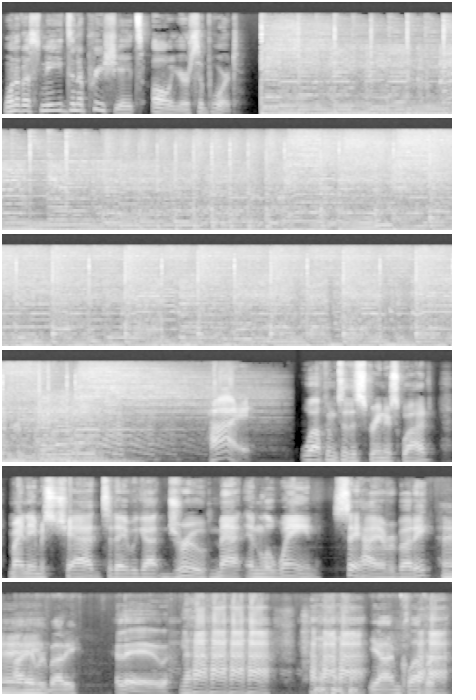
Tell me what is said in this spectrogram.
One of Us needs and appreciates all your support. Hi. Welcome to the Screener Squad. My name is Chad. Today we got Drew, Matt, and Lawayne. Say hi, everybody. Hey, Hi, everybody. Hello. Yeah, I'm clever.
